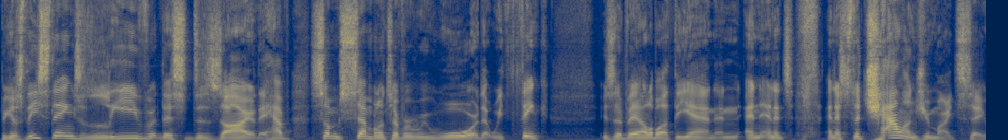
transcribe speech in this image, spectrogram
Because these things leave this desire. They have some semblance of a reward that we think is available at the end. And, and, and, it's, and it's the challenge, you might say.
